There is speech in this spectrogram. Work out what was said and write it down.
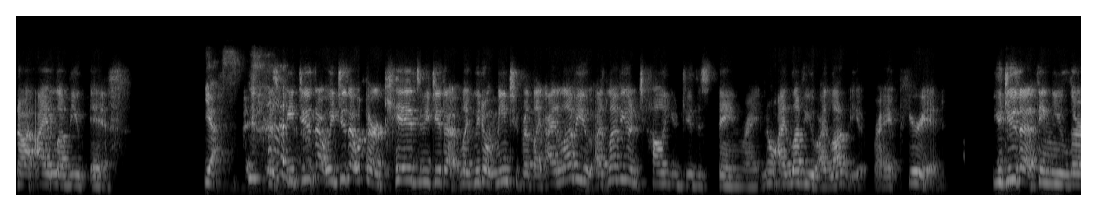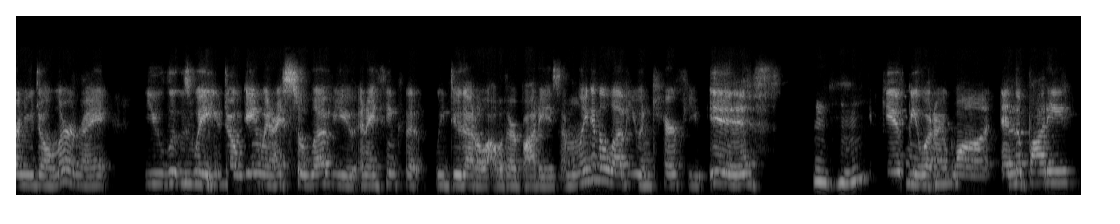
Not I love you if. Yes. because we do that. We do that with our kids. We do that like we don't mean to, but like I love you. I love you until you do this thing, right? No, I love you. I love you, right? Period. You do that thing you learn, you don't learn, right? You lose weight, mm-hmm. you don't gain weight. I still love you. And I think that we do that a lot with our bodies. I'm only going to love you and care for you if mm-hmm. you give me what I mm-hmm. want. And the body,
